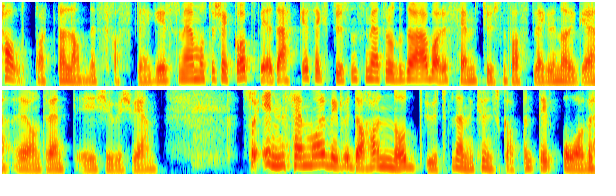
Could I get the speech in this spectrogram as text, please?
halvparten av landets fastleger, som jeg måtte sjekke opp. Det er ikke 6000 som jeg trodde, det er bare 5000 fastleger i Norge eh, omtrent i 2021. Så innen fem år vil vi da ha nådd ut med denne kunnskapen til over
